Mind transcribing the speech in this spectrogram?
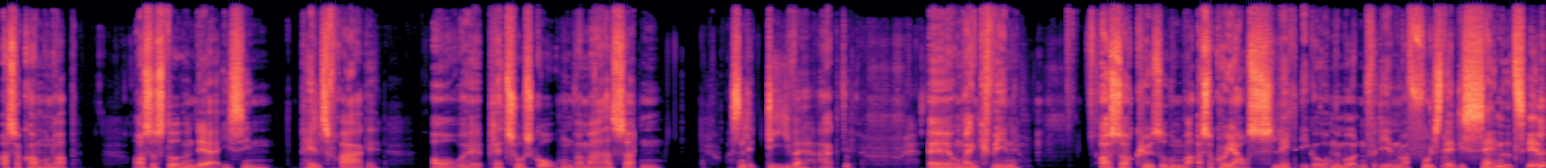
og så kom hun op, og så stod hun der i sin pelsfrakke og øh, plateausko. Hun var meget sådan, var sådan lidt diva-agtig. Øh, hun var en kvinde. Og så kyssede hun mig, og så kunne jeg jo slet ikke åbne munden, fordi den var fuldstændig sandet til.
